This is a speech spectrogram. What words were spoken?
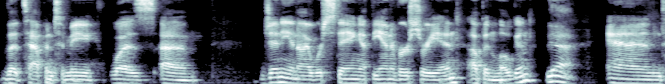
that's happened to me was um, Jenny and I were staying at the Anniversary Inn up in Logan, Yeah. and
